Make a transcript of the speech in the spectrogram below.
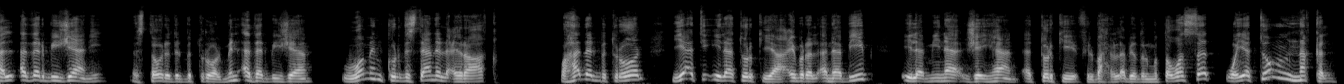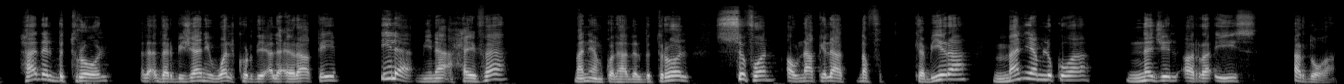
الأذربيجاني تستورد البترول من أذربيجان ومن كردستان العراق. وهذا البترول يأتي إلى تركيا عبر الأنابيب إلى ميناء جيهان التركي في البحر الأبيض المتوسط ويتم نقل هذا البترول الأذربيجاني والكردي العراقي إلى ميناء حيفا. من ينقل هذا البترول؟ سفن أو ناقلات نفط كبيرة. من يملكها؟ نجل الرئيس أردوغان.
